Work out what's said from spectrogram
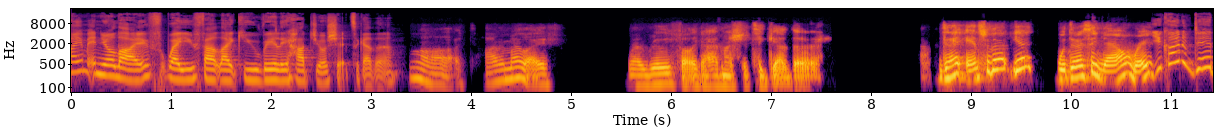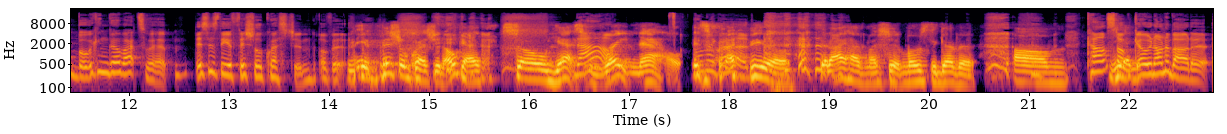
Time in your life where you felt like you really had your shit together. Ah, a time in my life where I really felt like I had my shit together. Did I answer that yet? What did I say now? Right? You kind of did, but we can go back to it. This is the official question of it. The official question. Okay. So yes, Now. right now is my when I feel that I have my shit most together. Um, Can't stop yeah. going on about it.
